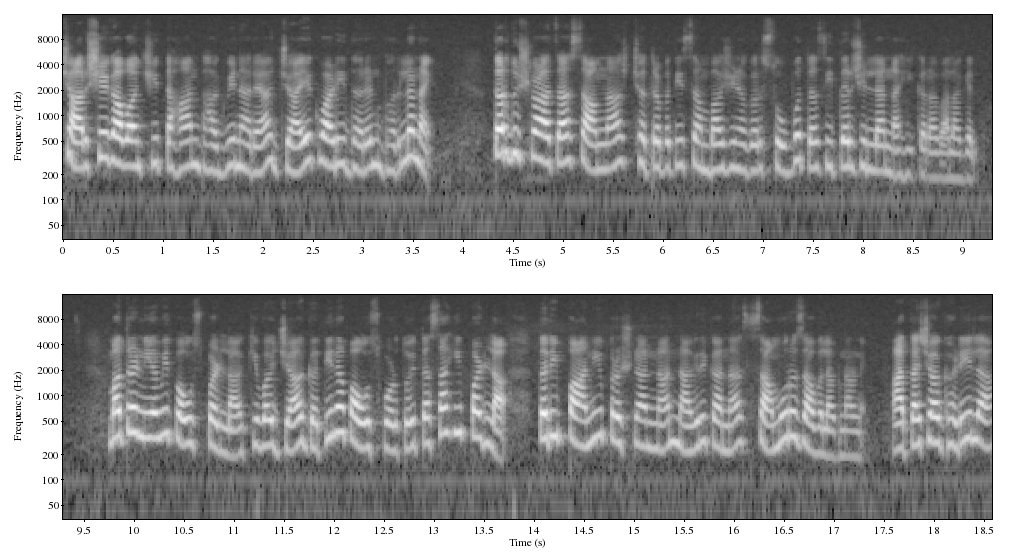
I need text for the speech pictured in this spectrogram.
चारशे गावांची तहान भागविणाऱ्या जायकवाडी धरण भरलं नाही तर दुष्काळाचा सामना छत्रपती संभाजीनगर सोबतच इतर जिल्ह्यांनाही करावा लागेल. मात्र नियमित पाऊस पडला किंवा ज्या गतीनं पाऊस पडतोय तसाही पडला तरी पाणी प्रश्नांना नागरिकांना सामोरं जावं लागणार नाही. आताच्या घडीला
